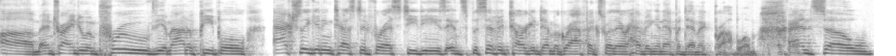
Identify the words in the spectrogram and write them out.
Um, and trying to improve the amount of people actually getting tested for STDs in specific target demographics where they're having an epidemic problem. And so,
